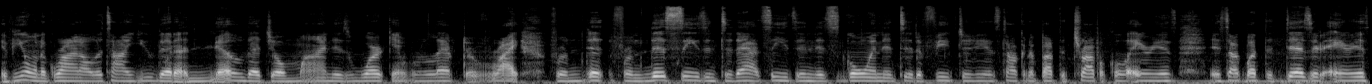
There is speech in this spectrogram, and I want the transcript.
if you're on the grind all the time, you better know that your mind is working from left to right, from from this season to that season. It's going into the future. It's talking about the tropical areas. It's talking about the desert areas.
